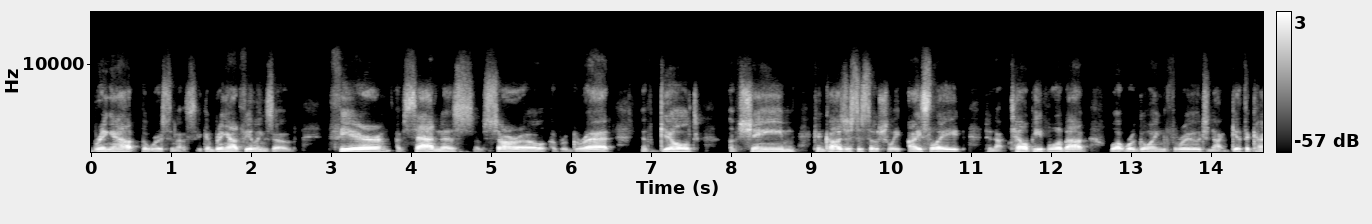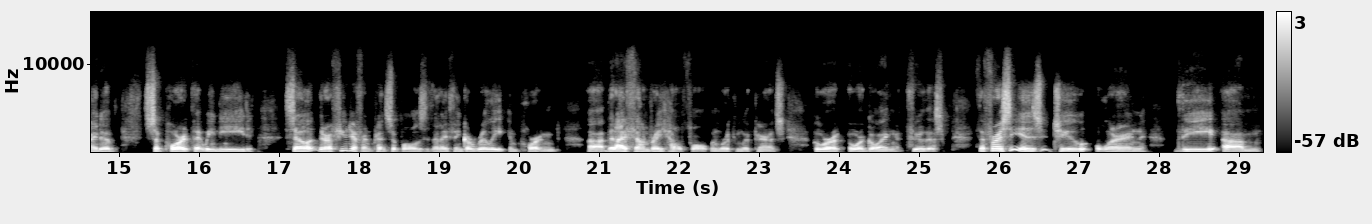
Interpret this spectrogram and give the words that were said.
bring out the worst in us. It can bring out feelings of fear, of sadness, of sorrow, of regret, of guilt, of shame, can cause us to socially isolate, to not tell people about what we're going through, to not get the kind of support that we need. So there are a few different principles that I think are really important uh, that I found very helpful when working with parents who are, who are going through this. The first is to learn the, um,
